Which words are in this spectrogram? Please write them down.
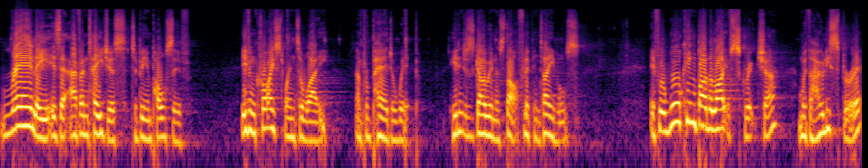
Rarely is it advantageous to be impulsive. Even Christ went away and prepared a whip. He didn't just go in and start flipping tables. If we're walking by the light of Scripture and with the Holy Spirit,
